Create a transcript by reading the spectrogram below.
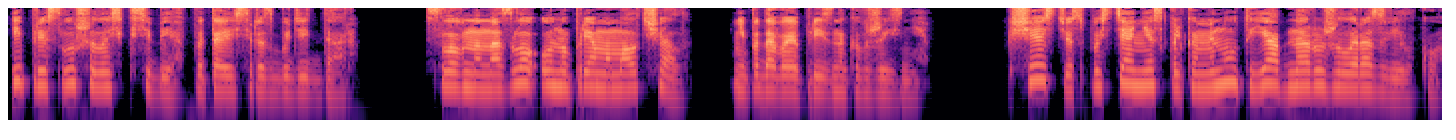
и прислушалась к себе, пытаясь разбудить дар. Словно назло он упрямо молчал, не подавая признаков жизни. К счастью, спустя несколько минут я обнаружила развилку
